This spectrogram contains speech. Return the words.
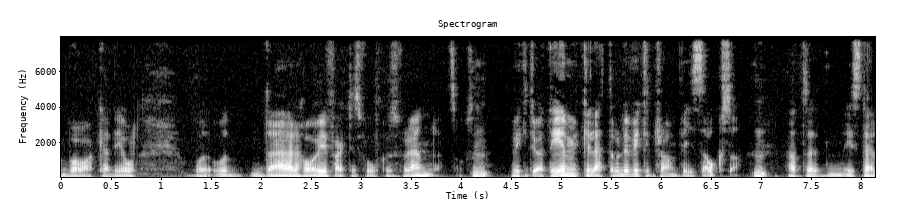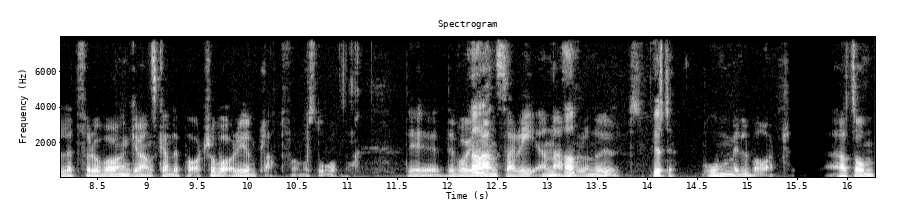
bevaka det. Och, och, och där har ju faktiskt fokus förändrats också. Vilket gör att det är mycket lättare och det vilket Trump visar också. Att eh, istället för att vara en granskande part så var det ju en plattform att stå på. Det, det var ju Ja. hans arena Ja. för att nå ut Just det. omedelbart. Alltså om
